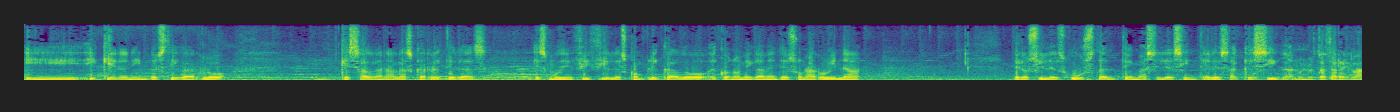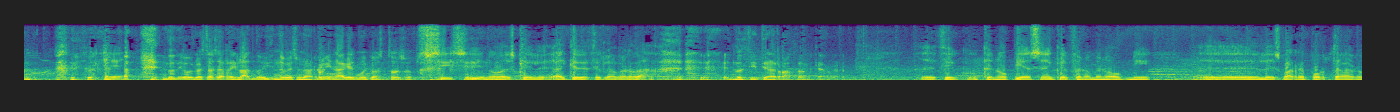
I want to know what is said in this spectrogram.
y, y quieren investigarlo, que salgan a las carreteras. Es muy difícil, es complicado, económicamente es una ruina. Pero si les gusta el tema, si les interesa, que sigan. Pues lo estás arreglando. ¿Eh? no digo, lo estás arreglando diciendo que es una ruina, que es muy costoso. Sí, sí, no, es que hay que decir la verdad. no, sí, tienes razón, Carmen. Es decir, que no piensen que el fenómeno ovni eh, les va a reportar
